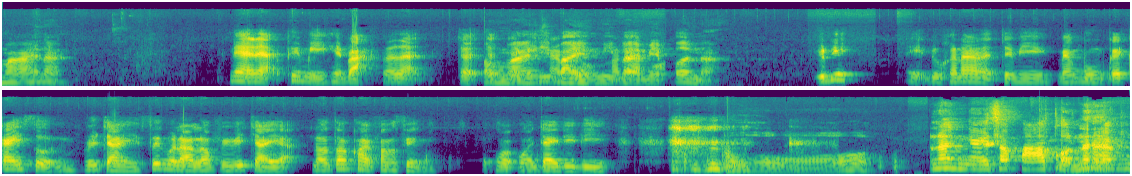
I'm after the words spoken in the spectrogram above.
ไม้น่ะเนี่ยเนี่ยพี่หมีเห็นปะนั่นแหละจะตอไม้จะที่แคใบป์อยู่มีข้างใบหน้าเมเปิลน่ะดูดินี่ดูข้างหน้าน่ะจะมีแมงมุมใกล้ๆศูนย์วิจัย ซึ่งเวลาเราไปวิจัยอะ เราต้องคอยฟังเสียงหัวหัวใจดีโอ้โห นั่นไงสปาต่อหน้ากู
